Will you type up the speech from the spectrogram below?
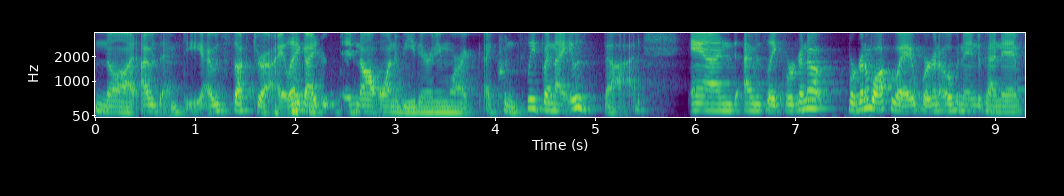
not, I was empty. I was sucked dry. Like I just did not want to be there anymore. I, I couldn't sleep at night. It was bad. And I was like, we're gonna, we're gonna walk away, we're gonna open an independent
